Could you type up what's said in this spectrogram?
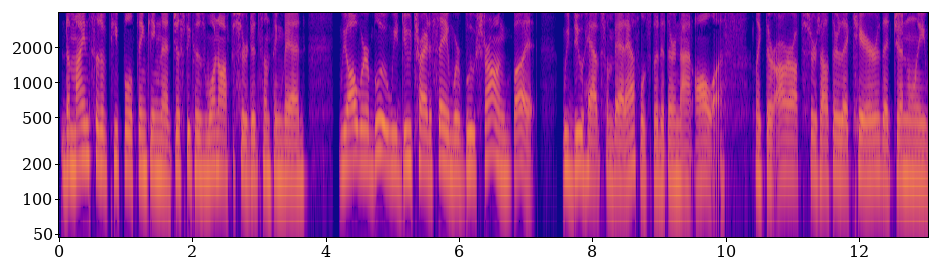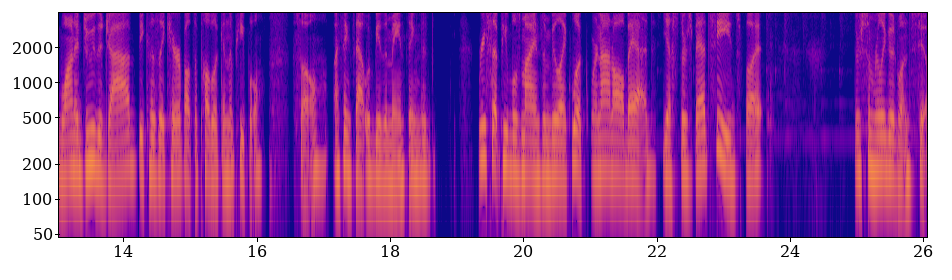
The mindset of people thinking that just because one officer did something bad, we all wear blue. We do try to say we're blue strong, but we do have some bad apples, but they're not all us. Like there are officers out there that care, that generally want to do the job because they care about the public and the people. So I think that would be the main thing to reset people's minds and be like, look, we're not all bad. Yes, there's bad seeds, but there's some really good ones too.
